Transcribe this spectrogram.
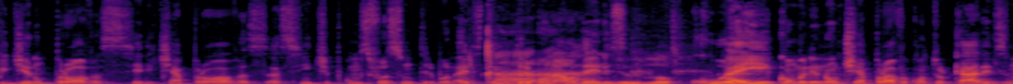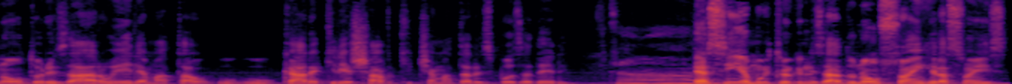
pediram provas, se ele tinha provas, assim, tipo, como se fosse um tribunal. Eles têm um tribunal deles. loucura. Aí, como ele não tinha prova contra o cara, eles não autorizaram ele a matar o, o- o cara que ele achava que tinha matado a esposa dele. Ah, É assim, é muito organizado, não só em relações,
